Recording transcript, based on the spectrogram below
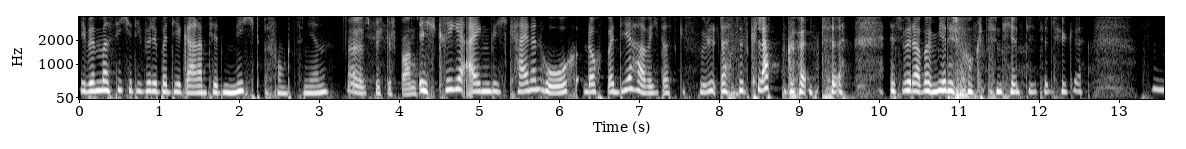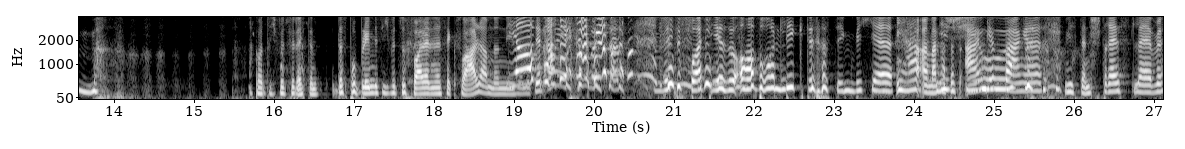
Ich bin mir sicher, die würde bei dir garantiert nicht funktionieren. Ja, jetzt bin ich gespannt. Ich kriege eigentlich keinen hoch, doch bei dir habe ich das Gefühl, dass es klappen könnte. Es würde aber bei mir nicht funktionieren, diese Lüge. Hm. Gott, ich würde vielleicht, ein- das Problem ist, ich würde sofort eine Sexualarm nehmen. Ja, mit den wird sofort eher so, oh, woran liegt das? Hast du irgendwelche Ja, und wann hat das Issues. angefangen? Wie ist dein Stresslevel?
